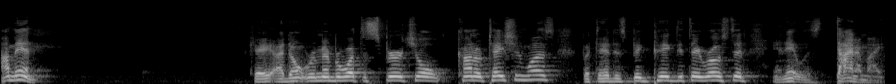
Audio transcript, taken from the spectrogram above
I'm in. Okay, I don't remember what the spiritual connotation was, but they had this big pig that they roasted, and it was dynamite.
